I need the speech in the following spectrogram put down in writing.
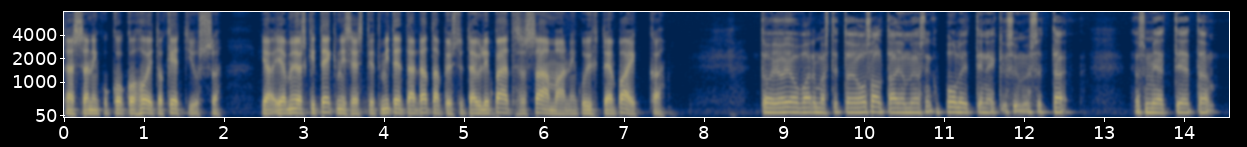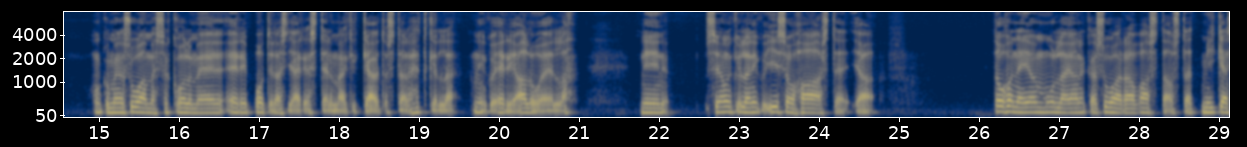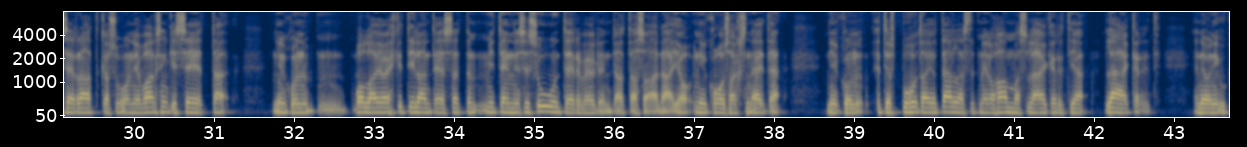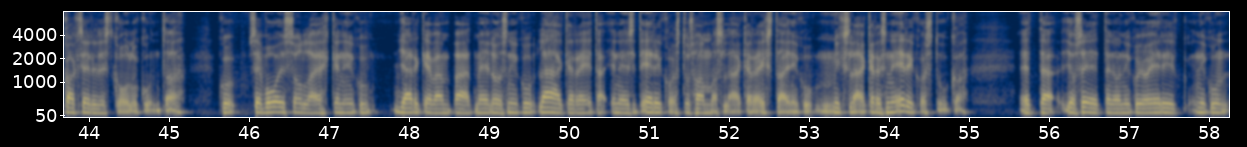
tässä niin kuin koko hoitoketjussa. Ja, ja myöskin teknisesti, että miten tämä data pystytään ylipäätänsä saamaan niin kuin yhteen paikkaan. Toi on jo varmasti, toi osaltaan jo myös niin kuin poliittinen kysymys, että jos miettii, että onko meillä Suomessa kolme eri potilasjärjestelmääkin käytössä tällä hetkellä niin kuin eri alueilla, niin se on kyllä niin kuin iso haaste ja – tuohon ei ole mulla ei ainakaan suoraa vastausta, että mikä se ratkaisu on. Ja varsinkin se, että niin kun ollaan jo ehkä tilanteessa, että miten se suun terveyden data saadaan jo niin osaksi näitä, niin kun, että jos puhutaan jo tällaista, että meillä on hammaslääkärit ja lääkärit, ja ne on niin kaksi erillistä koulukuntaa, kun se voisi olla ehkä niin kuin järkevämpää, että meillä olisi niin kuin lääkäreitä ja ne sitten erikoistus hammaslääkäreiksi tai niin kuin, miksi lääkäri sinne erikoistuukaan. Että jo se, että ne on niin kuin jo eri, niin kuin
